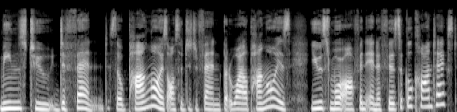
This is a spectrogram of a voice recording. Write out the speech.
means to defend. So 방어 is also to defend, but while 방어 is used more often in a physical context,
